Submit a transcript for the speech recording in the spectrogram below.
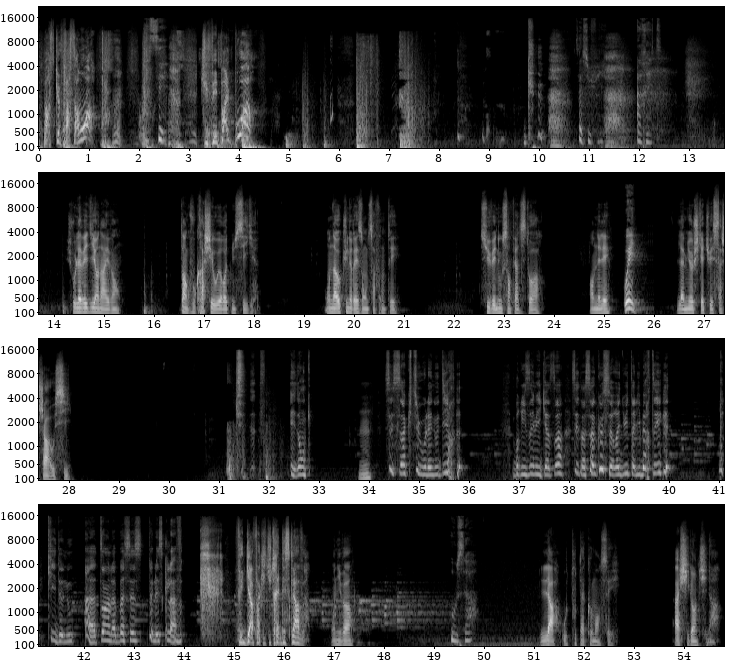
Parce que face à moi, tu fais pas le poids Ça suffit. Arrête. Je vous l'avais dit en arrivant. Tant que vous crachez où est retenu Sig, on n'a aucune raison de s'affronter. Suivez-nous sans faire d'histoire. Emmenez-les. Oui La mioche qui a tué Sacha aussi. Et donc, Hmm? c'est ça que tu voulais nous dire? Briser Mikasa, c'est à ça que se réduit ta liberté Qui de nous a atteint la bassesse de l'esclave? Fais gaffe à qui tu traites d'esclave On y va. Où ça? Là où tout a commencé. À Shiganshina.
